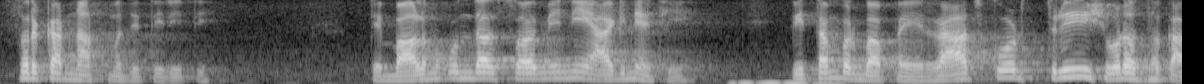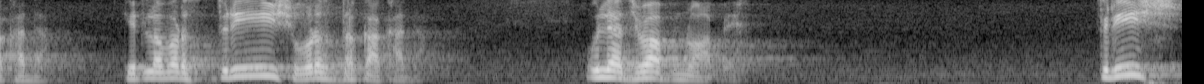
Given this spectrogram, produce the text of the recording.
સરકારના હાથમાં જતી રીતી તે બાળમુકુદાસ સ્વામીની આજ્ઞાથી પીતાંબર બાપાએ રાજકોટ ત્રીસ વર્ષ ધક્કા ખાધા. કેટલા વર્ષ? ત્રીસ વર્ષ ધક્કા ખાધા. ઓલા જવાબ ન આપે. ત્રીસ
